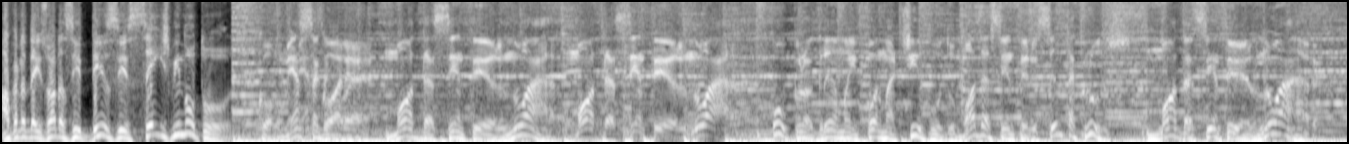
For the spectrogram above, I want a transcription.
Agora 10 horas e 16 minutos. Começa agora Moda Center no ar. Moda Center no ar. O programa informativo do Moda Center Santa Cruz. Moda Center no ar.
